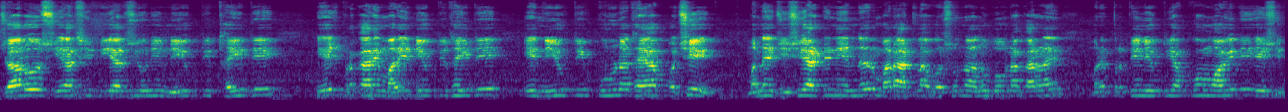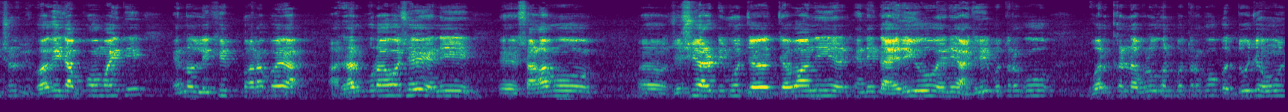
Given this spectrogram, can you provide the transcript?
હજારો સીઆરસી બીઆરસીઓની નિયુક્તિ થઈ હતી. એ જ પ્રકારે મારી નિયુક્તિ થઈ હતી. એ નિયુક્તિ પૂર્ણ થયા પછી મને જીસીઆરટીની અંદર મારા આટલા વર્ષોના અનુભવના કારણે મને પ્રતિનિયુક્તિ આપવામાં આવી હતી, એ શિક્ષણ વિભાગે જ આપવામાં આવી હતી. એનો લેખિત મારા પાસે આધાર પુરાવો છે. એની શાળામાં જીસીઆરટીમાં જવાની, એની ડાયરીઓ, એની હાજરી પત્રકો વર્ગખંડ અવલોકન પત્રકો બધું જ હું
